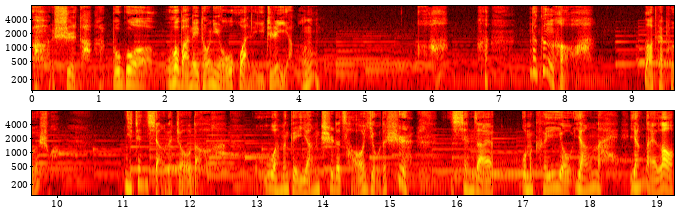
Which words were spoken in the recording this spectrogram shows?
啊，是的，不过我把那头牛换了一只羊。啊，哈 那更好啊！老太婆说：“你真想得周到啊！我们给羊吃的草有的是。”现在我们可以有羊奶、羊奶酪、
